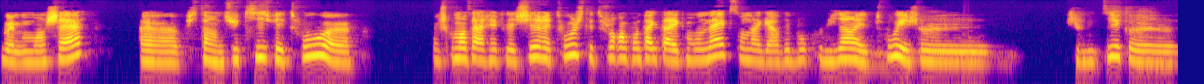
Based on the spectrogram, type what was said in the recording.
même moins cher. Putain du kiff et tout. Euh, je commence à réfléchir et tout. J'étais toujours en contact avec mon ex, on a gardé beaucoup de liens et tout, et je je lui dis que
